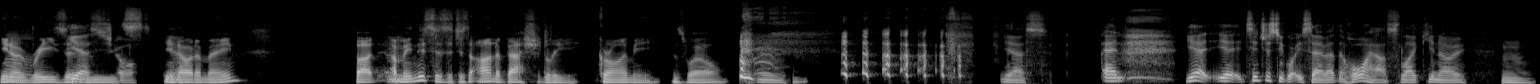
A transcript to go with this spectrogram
you know, Mm. reasons. Yes, sure. You Yeah. know what I mean? But I Mm. mean, this is just unabashedly grimy as well. Mm. yes. And yeah, yeah, it's interesting what you say about the whorehouse. Like, you know, Mm.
